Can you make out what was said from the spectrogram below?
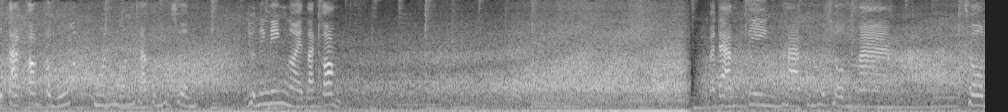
ดูตากล้องก็หมุนหมุนหมุนค่ะคุณผู้ชม อยู่นิ่งๆหน่อยตากล้องมาดามติงพาคุณผู้ชมมา ชม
